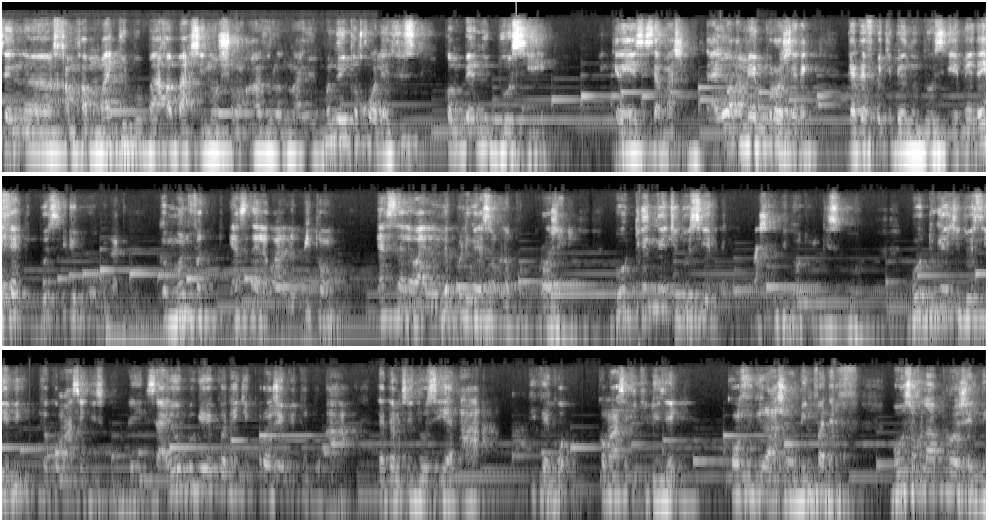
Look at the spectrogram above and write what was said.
seen xam-xam màccul bu baax a baax ci notion environnement yooyu mën nañ ko xoolee juste comme benn dossier créé ci sa machine. Daa yoo amee projet rek nga def ko ci benn dossier. Mais day fekk dossier boobu nag nga mën fa installé wàlle Python installé lépp li ngay soxla pour projet bi. Dossier bi machine bi dootul gis loolu. Boo duggee ci dossier bi nga commencé gis léegi saa yoo bëggee projet A dossier A ko utiliser configuration bi nga fa def. Projet B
